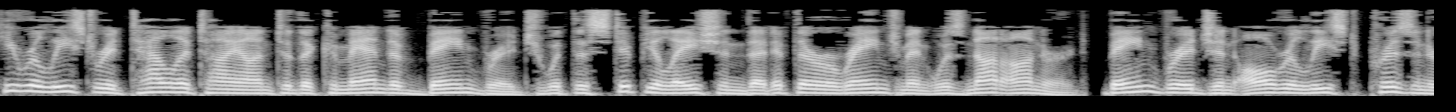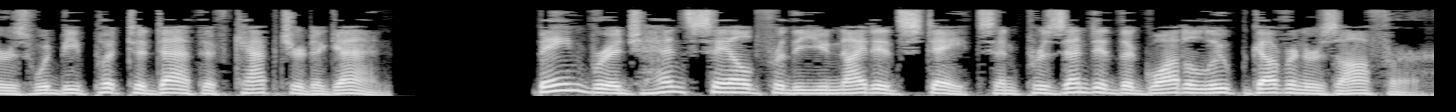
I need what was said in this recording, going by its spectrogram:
He released Retaliation to the command of Bainbridge with the stipulation that if their arrangement was not honored, Bainbridge and all released prisoners would be put to death if captured again. Bainbridge hence sailed for the United States and presented the Guadeloupe governor's offer.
